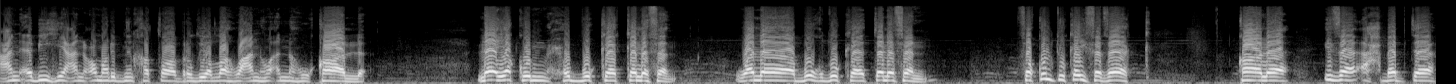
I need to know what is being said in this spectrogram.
عن أبيه عن عمر بن الخطاب رضي الله عنه أنه قال لا يكن حبك كلفا ولا بغضك تلفا. فقلت كيف ذاك؟ قال إذا أحببت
